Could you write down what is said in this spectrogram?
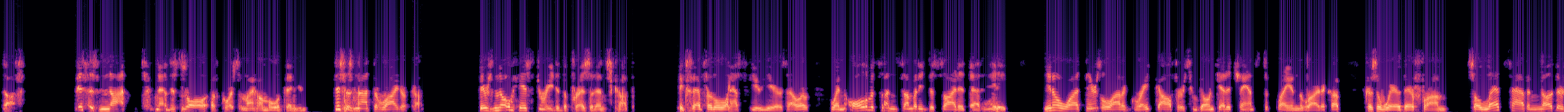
stuff. This is not, now this is all, of course, in my humble opinion. This is not the Ryder Cup. There's no history to the President's Cup except for the last few years. However, when all of a sudden somebody decided that, hey, you know what? There's a lot of great golfers who don't get a chance to play in the Ryder Cup because of where they're from. So let's have another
